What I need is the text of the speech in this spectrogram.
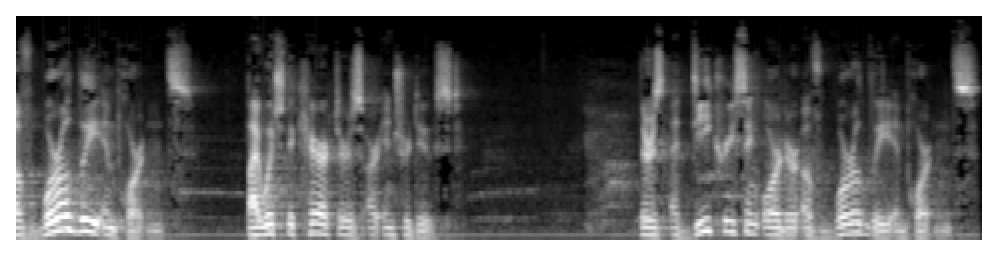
of worldly importance by which the characters are introduced. There's a decreasing order of worldly importance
